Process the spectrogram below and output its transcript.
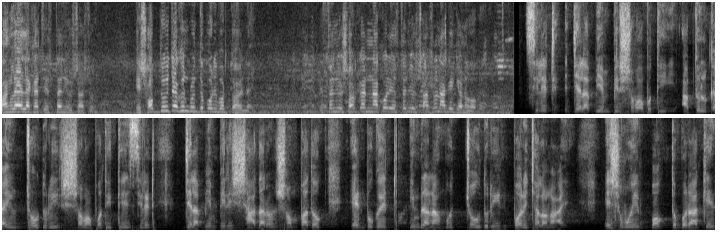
বাংলায় লেখা আছে স্থানীয় শাসন। এই শব্দই তো এখন পর্যন্ত পরিবর্তন হয় নাই। স্থানীয় সরকার না করে স্থানীয় শাসন আগে কেন হবে? সিলেট জেলা বিএনপির সভাপতি আব্দুল কাইম চৌধুরীর সভাপতিত্বে সিলেট জেলা বিএনপির সাধারণ সম্পাদক অ্যাডভোকেট ইমরান আহমদ চৌধুরীর পরিচালনায় এ সময় বক্তব্য রাখেন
